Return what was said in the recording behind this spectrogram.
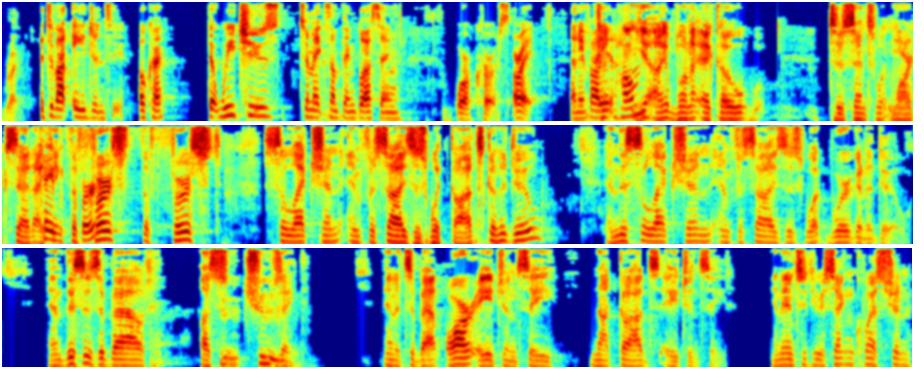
Right. It's about agency. Okay. That we choose to make something blessing or curse. All right. Anybody at home? Yeah, I want to echo to sense what Mark said. I think the Bert? first the first selection emphasizes what God's going to do, and this selection emphasizes what we're going to do. And this is about us choosing, and it's about our agency, not God's agency. In answer to your second question,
